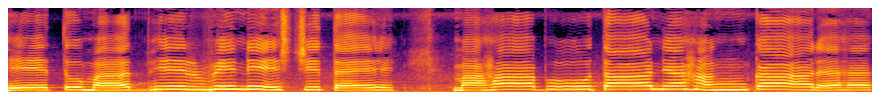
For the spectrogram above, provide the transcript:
हेतुमद्भिर्विनिश्चितैः। महाभूतान्यहङ्कारः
